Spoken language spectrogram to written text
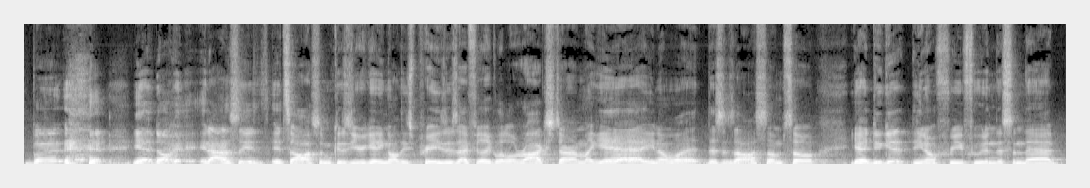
but yeah, no, it, it honestly it's, it's awesome because you're getting all these praises. I feel like a little rock star. I'm like, yeah, you know what, this is awesome. So yeah, I do get you know free food and this and that,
